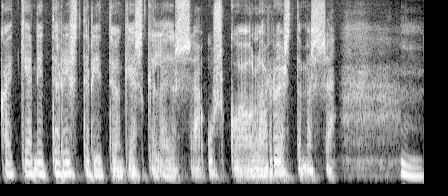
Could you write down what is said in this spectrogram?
kaikkien niiden ristiriitojen keskellä, jossa uskoa ollaan ryöstämässä. Hmm.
